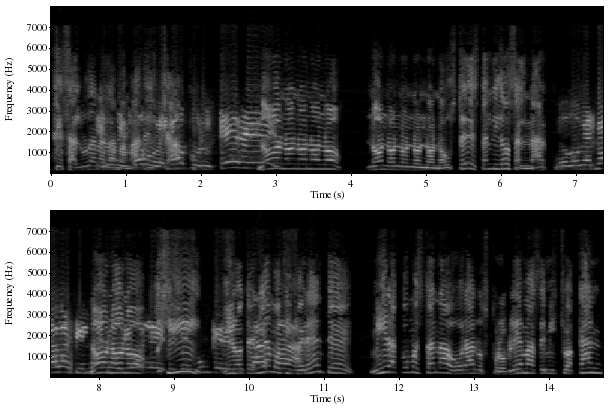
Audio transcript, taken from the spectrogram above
que saludan a la mamá del Chapo. por ustedes. No, no, no, no, no. No, no, no, no, no, no. Ustedes están ligados al narco. Lo gobernaba No, no, no. Sí, y lo teníamos diferente. Mira cómo están ahora los problemas de Michoacán.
